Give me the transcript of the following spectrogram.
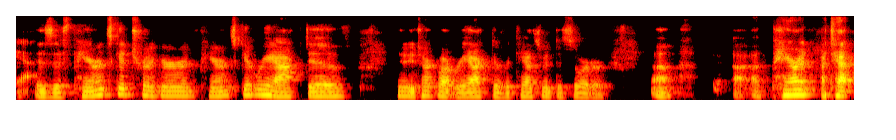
yeah. is if parents get triggered, parents get reactive. You know, you talk about reactive attachment disorder. Uh, a parent atta-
